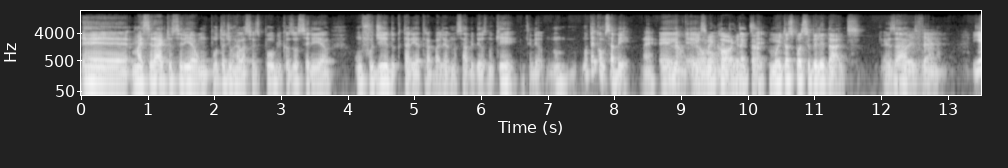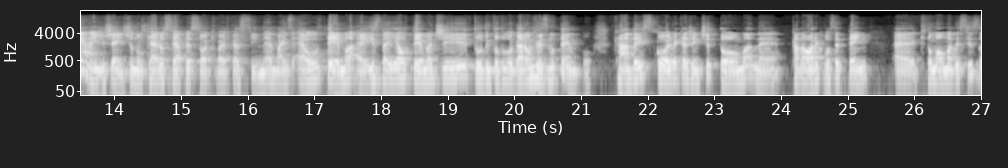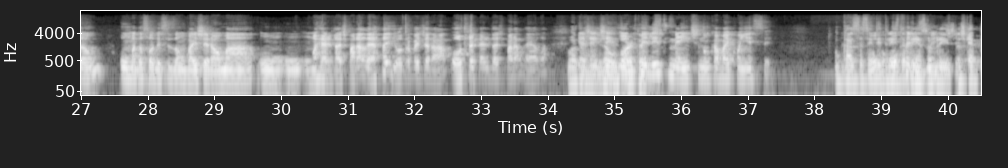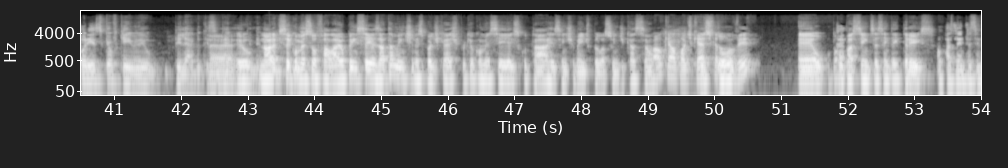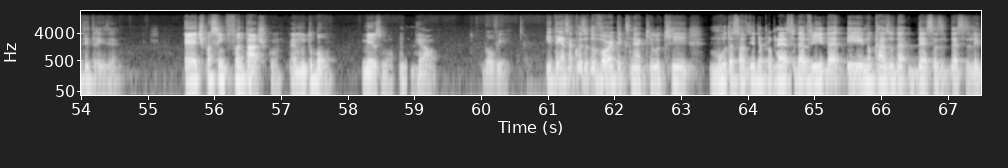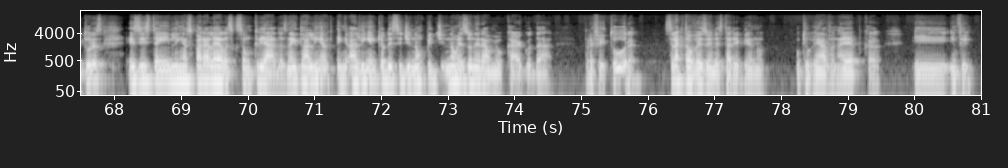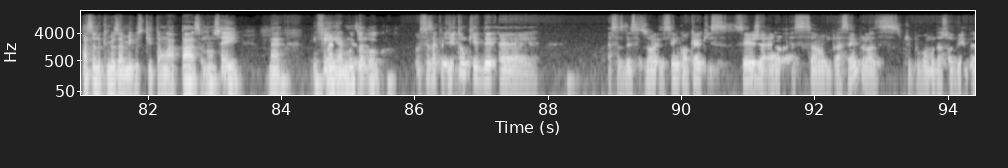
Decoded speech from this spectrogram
É, mas será que eu seria um puta de um relações públicas ou seria um fudido que estaria trabalhando, sabe Deus no quê? Entendeu? Não, não tem como saber, né? É, Não, é É uma incógnita. Muitas possibilidades. Exato. Pois é. E aí, gente, eu não quero ser a pessoa que vai ficar assim, né? Mas é o tema, é isso daí é o tema de tudo em todo lugar ao mesmo tempo. Cada escolha que a gente toma, né? Cada hora que você tem é, que tomar uma decisão, uma da sua decisão vai gerar uma, um- um- uma realidade paralela e outra vai gerar outra realidade paralela. E Outra a gente, infelizmente, nunca vai conhecer. O caso 63 Ou- ou também é sobre isso. Acho que é por isso que eu fiquei meio pilhado com esse É, tema. eu, entendeu? na hora que você começou a falar, eu pensei exatamente nesse podcast, porque eu comecei a escutar recentemente pela sua indicação. Qual que é o podcast que eu não Estou- ouvi? É o, o Paciente 63. O paciente 63, é. É, tipo assim, fantástico. É muito bom. Mesmo. Uhum. Real. Vou ouvir. E tem essa coisa do vortex, né? Aquilo que muda a sua vida pro resto da vida. E no caso da- dessas, dessas leituras, existem linhas paralelas que são criadas, né? Então a linha, em- a linha em que eu decidi não pedir, não exonerar o meu cargo da prefeitura, será que talvez eu ainda estaria ganhando o que eu ganhava na época? E, enfim, passando o que meus amigos que estão lá passam? Não sei, né? Enfim, Mas- é muito mas- louco. Vocês acreditam que de- é, essas decisões, assim, qualquer que seja, elas são pra sempre? Elas, tipo, vão mudar sua vida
